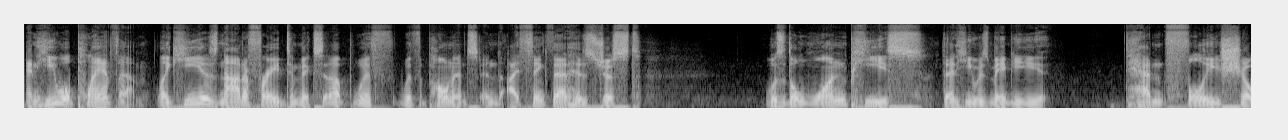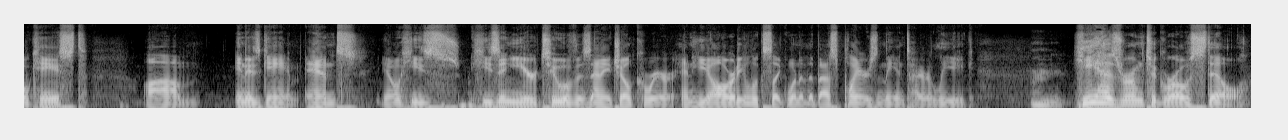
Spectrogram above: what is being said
and he will plant them. Like he is not afraid to mix it up with with opponents, and I think that has just was the one piece that he was maybe hadn't fully showcased um, in his game, and you know he's he's in year two of his NHL career, and he already looks like one of the best players in the entire league. Mm. He has room to grow still,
